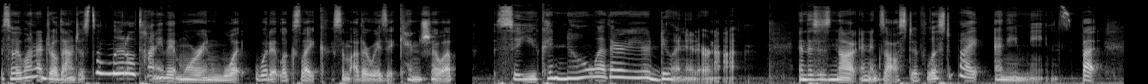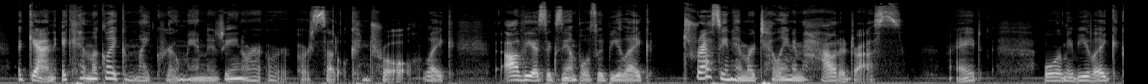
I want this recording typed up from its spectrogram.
So I want to drill down just a little tiny bit more in what, what it looks like, some other ways it can show up, so you can know whether you're doing it or not. And this is not an exhaustive list by any means, but again, it can look like micromanaging or, or, or subtle control. Like obvious examples would be like dressing him or telling him how to dress, right? Or maybe like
